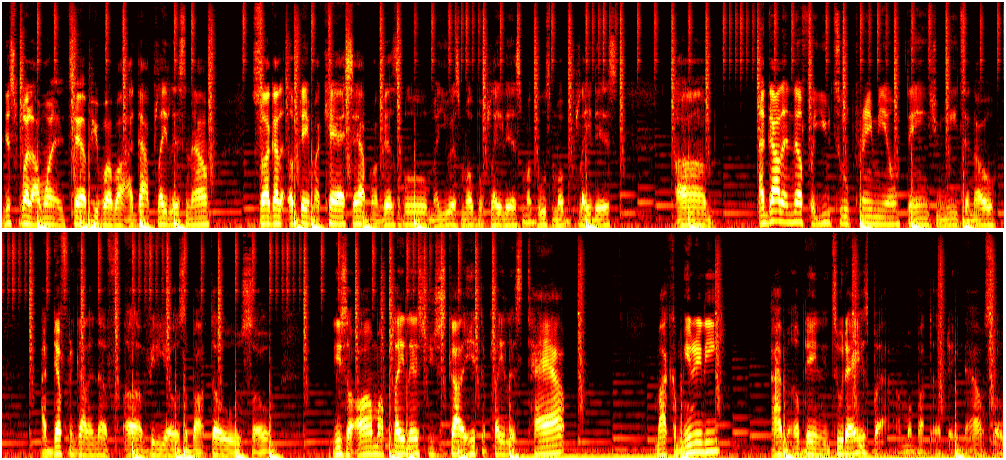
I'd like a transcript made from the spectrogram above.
this is what I wanted to tell people about. I got playlists now. So I got to update my Cash App, my Visible, my US Mobile playlist, my Boost Mobile playlist. Um, I got enough for YouTube Premium things you need to know. I definitely got enough uh, videos about those. So these are all my playlists. You just got to hit the playlist tab. My community, I haven't updated in two days, but I'm about to update now. So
